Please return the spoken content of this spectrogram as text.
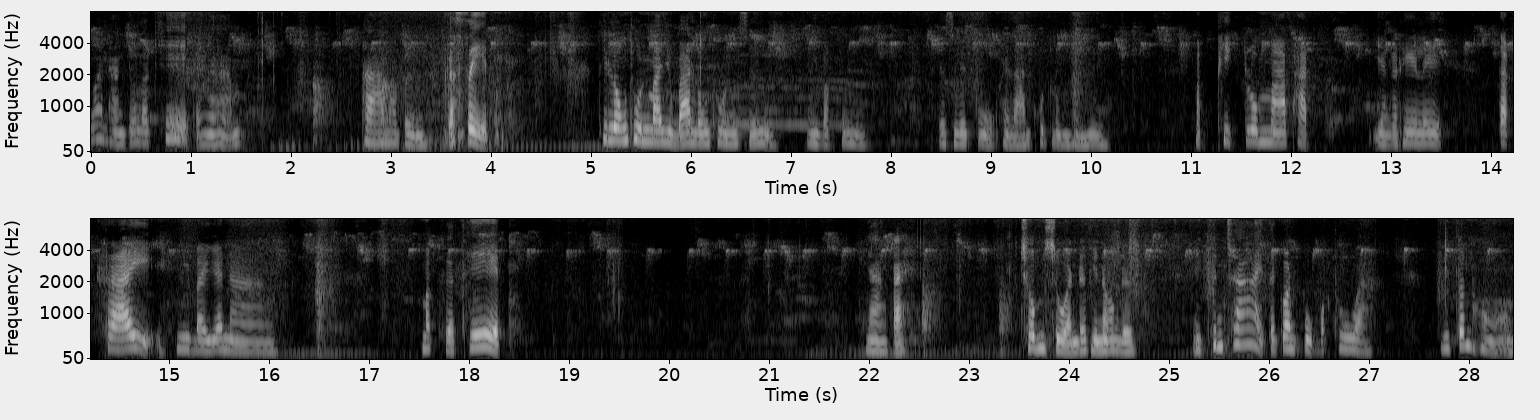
ว่านหางจระเข้ก็งาม พามาเบิ่งเกษตร ที่ลงทุนมาอยู่บ้านลงทุนซื้อ มีบักฮุงเดี๋ยวจะไปปลูกให้ร้านคุดลุมให้อยู่ มักพริกลมมาผัดเอียงกระเทเล่ตะไคร้มีใบยะนางมะเขือเทศงางไป ชมสวนเด้อพี่น้องเด้อนี่ขึ้นช่าย แต่ก่อนปลูกบักทั่วมีต้นหอม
